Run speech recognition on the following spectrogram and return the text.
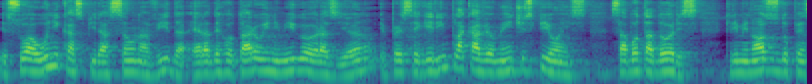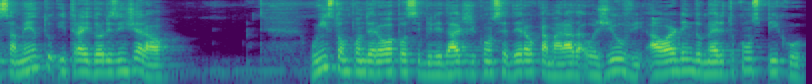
e sua única aspiração na vida era derrotar o inimigo eurasiano e perseguir implacavelmente espiões, sabotadores, criminosos do pensamento e traidores em geral. Winston ponderou a possibilidade de conceder ao camarada Ogilvy a Ordem do Mérito Conspícuo.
